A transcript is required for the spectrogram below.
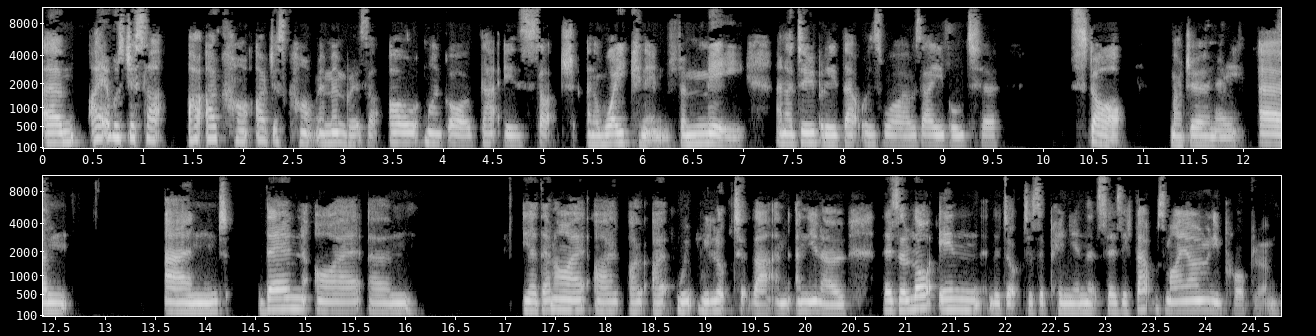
Um, I was just like, I, I, can't, I just can't remember. It's like, oh my God, that is such an awakening for me. And I do believe that was why I was able to start my journey. Um, and then I, um, yeah, then I, I, I, I we, we, looked at that and, and, you know, there's a lot in the doctor's opinion that says if that was my only problem,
